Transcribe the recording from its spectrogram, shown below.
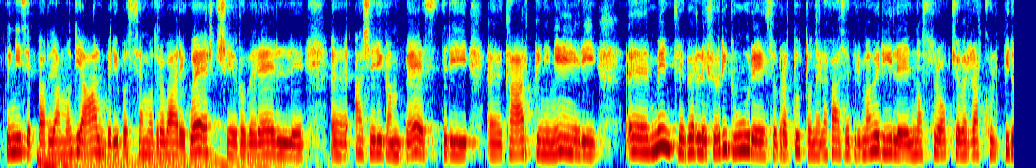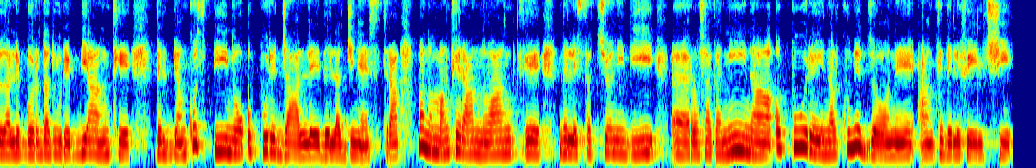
quindi se parliamo di alberi possiamo trovare querce, roverelle, eh, aceri campestri, eh, carpini neri, eh, mentre per le fioriture, soprattutto nella fase primaverile, il nostro occhio verrà colpito dalle bordature bianche del biancospino oppure gialle della ginestra, ma non mancheranno anche delle stazioni di eh, rosa canina oppure in alcune zone anche delle felci.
